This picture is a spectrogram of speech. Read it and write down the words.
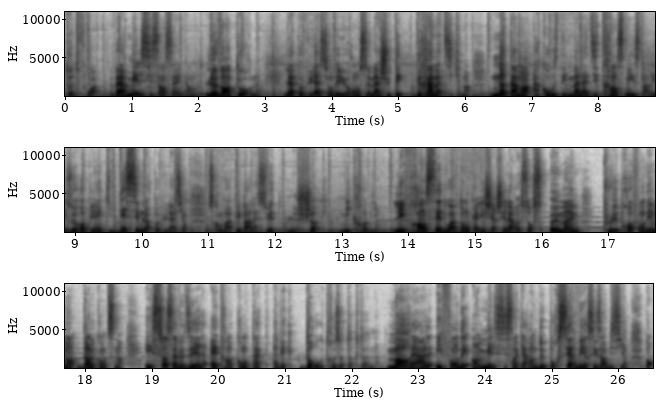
Toutefois, vers 1650, le vent tourne. La population des Hurons se met à chuter dramatiquement, notamment à cause des maladies transmises par les Européens qui déciment leur population, ce qu'on va appeler par la suite le choc microbien. Les Français doivent donc aller chercher la ressource eux-mêmes plus profondément dans le continent. Et ça, ça veut dire être en contact avec d'autres autochtones. Montréal est fondée en 1642 pour servir ses ambitions. Bon,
